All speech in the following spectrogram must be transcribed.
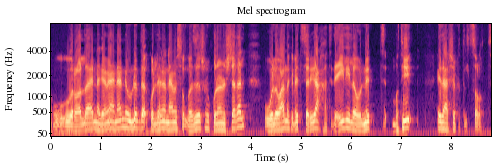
والله عنا جميعا يعني ونبدأ كلنا نعمل سنكرونايزيشن وكلنا نشتغل. ولو عندك النت سريع هتدعي لي لو النت بطيء على شركه الاتصالات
